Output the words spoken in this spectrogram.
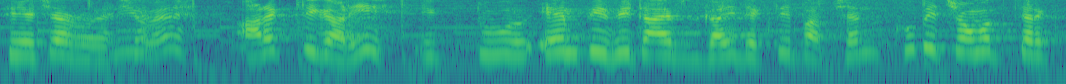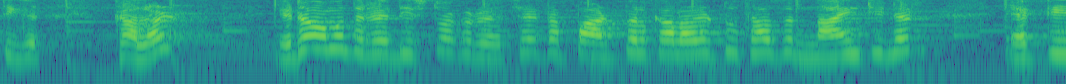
সিএচআর রয়েছে। আরেকটি গাড়ি একটু এমপিভি টাইপস গাড়ি দেখতেই পাচ্ছেন। খুবই চমৎকার একটি কালার এটাও আমাদের রেডি স্টকে রয়েছে। এটা পার্পেল কালারের টু থাউজেন্ড নাইনটিনের একটি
